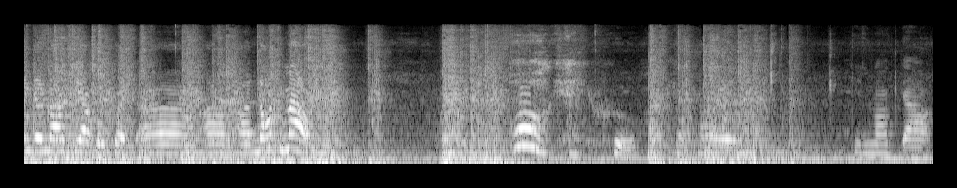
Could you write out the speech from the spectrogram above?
need to knock you out real quick. Um, um, uh, knock him out. okay, whew, okay, alright. He's knocked out.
